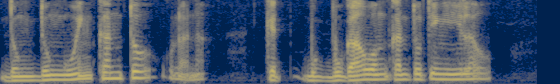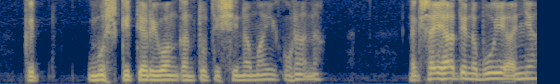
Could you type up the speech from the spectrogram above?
Dungdungweng kanto, kuna na. Kit bugbugawang kanto tingilaw muskitiriwang kanto ti sinamay kunana. Nagsaya ti nabuyaan niya.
